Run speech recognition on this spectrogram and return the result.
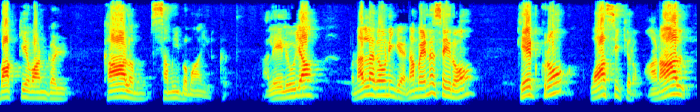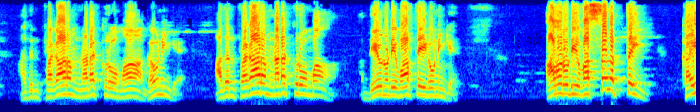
பாக்கியவான்கள் காலம் சமீபமாயிருக்கிறது. அலேலூயா நல்லா கவனிங்க. நம்ம என்ன செய்யறோம் கேட்கிறோம் வாசிக்கிறோம். ஆனால் அதன் பிரகாரம் நடக்கிறோமா? கவனிங்க. அதன் பிரகாரம் நடக்கிறோமா? தேவனுடைய வார்த்தையை கவனிங்க. அவருடைய வசனத்தை கை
